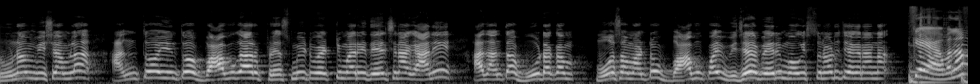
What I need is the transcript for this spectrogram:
రుణం విషయంలో అంతో ఇంతో బాబుగారు ప్రెస్ మీట్ పెట్టి మరీ తేల్చినా కానీ అదంతా బూటకం మోసం అంటూ బాబుపై పేరు మోగిస్తున్నాడు జగనన్న. కేవలం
